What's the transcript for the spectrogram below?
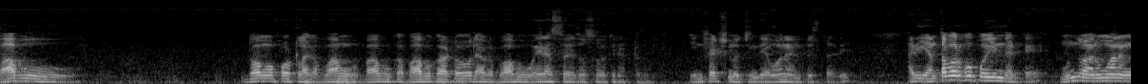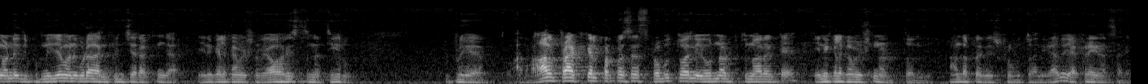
బాబు దోమపోట్లాగా బాబు బాబు బాబు కాటో లేక బాబు వైరస్ ఏదో సోకినట్టుంది. ఇన్ఫెక్షన్ వచ్చిందేమో అని అనిపిస్తుంది. అది ఎంతవరకు పోయిందంటే ముందు అనుమానంగా ఉండేది ఇప్పుడు నిజమని కూడా అనిపించే రకంగా ఎన్నికల కమిషన్ వ్యవహరిస్తున్న తీరు. ఇప్పుడు ఆల్ ప్రాక్టికల్ పర్పసెస్ ప్రభుత్వాన్ని ఎవరు నడుపుతున్నారంటే ఎన్నికల కమిషన్ నడుపుతోంది. ఆంధ్రప్రదేశ్ ప్రభుత్వాన్ని కాదు ఎక్కడైనా సరే.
